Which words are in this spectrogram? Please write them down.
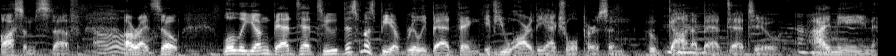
awesome stuff. Oh. All right, so Lola Young, bad tattoo. This must be a really bad thing if you are the actual person who got a Mhm. bad tattoo. Uh-huh. I mean,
